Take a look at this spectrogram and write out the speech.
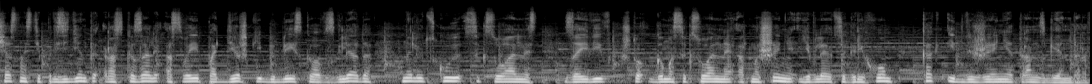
частности, президенты рассказали о своей поддержке библейского взгляда на людскую сексуальность, заявив, что гомосексуальные отношения являются грехом, как и движение трансгендеров.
